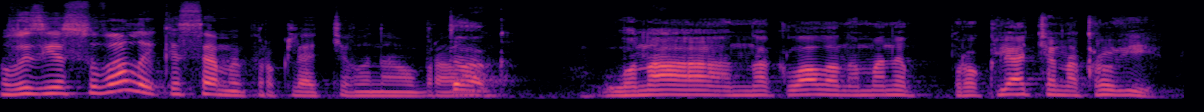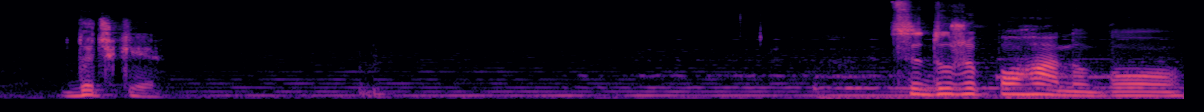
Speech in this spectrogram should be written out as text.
Ви з'ясували, яке саме прокляття вона обрала? Так. Вона наклала на мене прокляття на крові дочки. Це дуже погано, бо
